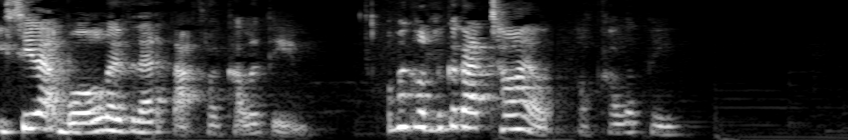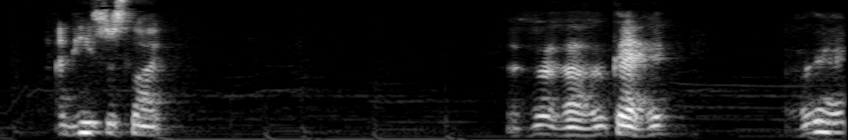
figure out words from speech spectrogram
You see that wall over there? That's our colour theme. Oh my god, look at that tile. Our colour theme. And he's just like, uh, okay, okay, okay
